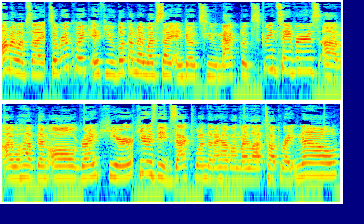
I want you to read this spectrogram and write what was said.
on my website. So real quick, if you look on my website and go to MacBook screensavers, um, I will have them all right here. Here is the exact one that I have on my laptop right now.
